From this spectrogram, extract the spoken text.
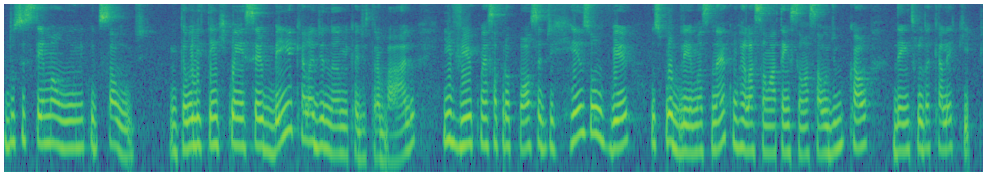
do Sistema Único de Saúde. Então ele tem que conhecer bem aquela dinâmica de trabalho e vir com essa proposta de resolver os problemas né, com relação à atenção à saúde bucal dentro daquela equipe.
